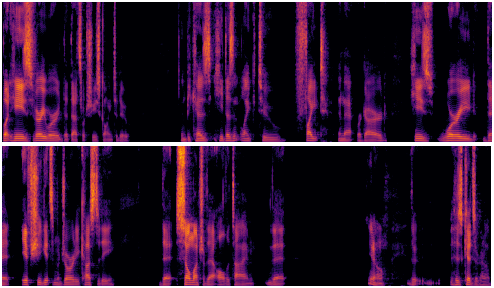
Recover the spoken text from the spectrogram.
but he's very worried that that's what she's going to do and because he doesn't like to fight in that regard he's worried that if she gets majority custody that so much of that all the time that you know the, his kids are going to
